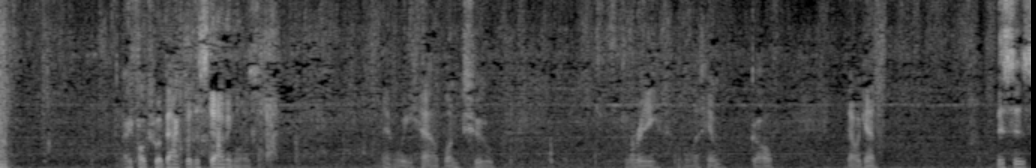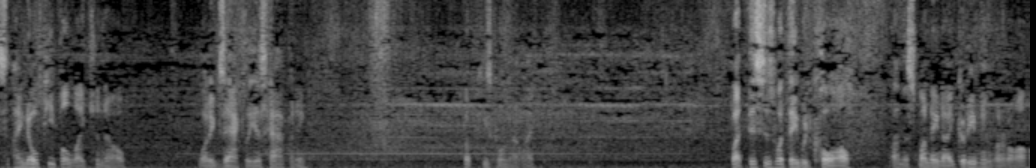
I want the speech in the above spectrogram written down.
All right, folks, we're back where the stabbing was. And we have one, two, three. We'll let him go. Now, again, this is, I know people like to know what exactly is happening. Oh, he's going that way. But this is what they would call on this Monday night. Good evening, one and all.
